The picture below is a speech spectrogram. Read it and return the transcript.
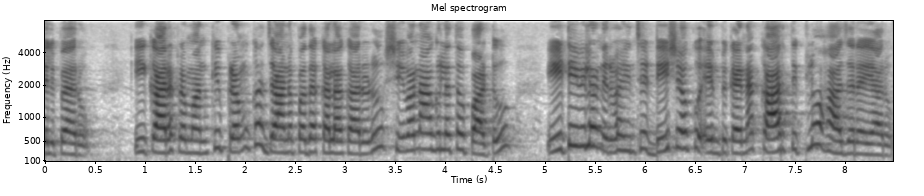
తెలిపారు. ఈ కార్యక్రమానికి ప్రముఖ జానపద కళాకారుడు శివనాగులతో పాటు ఈటీవీలో నిర్వహించే డీ షోకు ఎంపికైన కార్తిక్లు హాజరయ్యారు.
